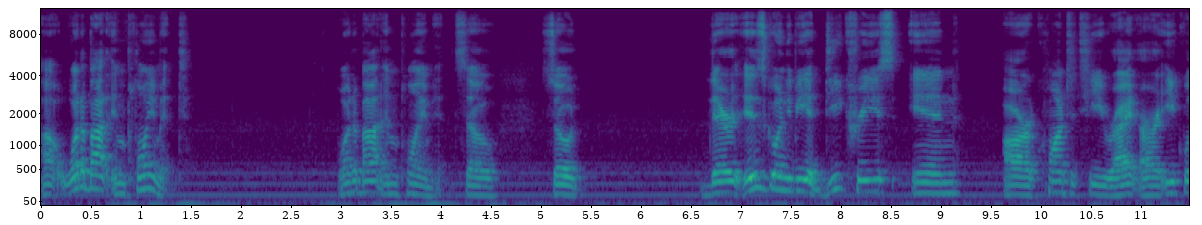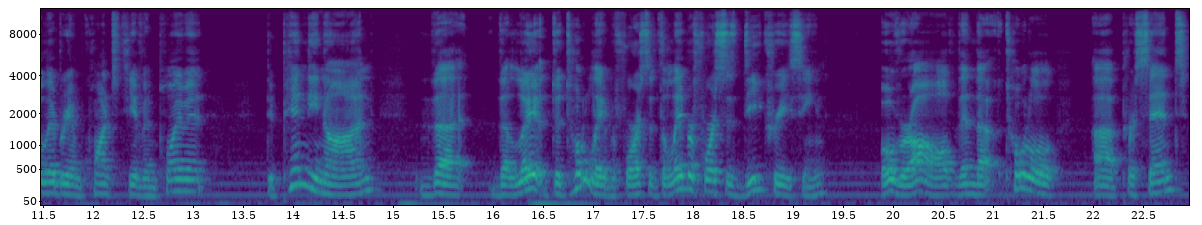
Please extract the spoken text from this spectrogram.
uh, what about employment? What about employment? So, so there is going to be a decrease in our quantity, right, our equilibrium quantity of employment, depending on the the, the total labor force. If the labor force is decreasing overall, then the total uh, percent,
